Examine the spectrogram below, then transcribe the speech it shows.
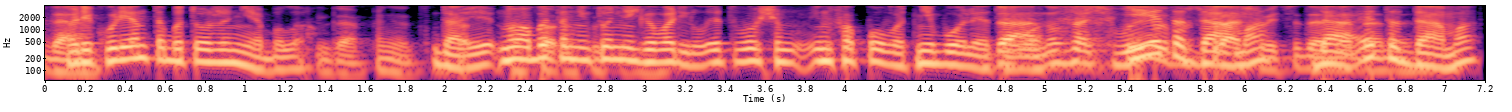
Да. рекуррента бы тоже не было. Да, понятно. Да, и- но об этом никто не говорил. Это, в общем, инфоповод, не более Да, того. ну, значит, вы и эта дама, да, да, да, да, эта да. дама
